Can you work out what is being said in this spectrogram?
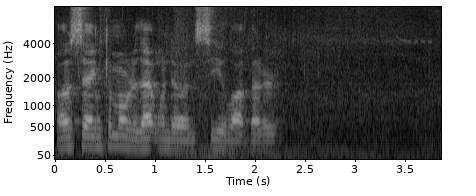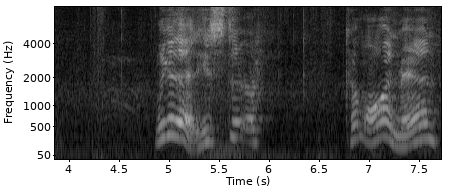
I was saying come over to that window and see a lot better. Look at that. He's still... Come on, man.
